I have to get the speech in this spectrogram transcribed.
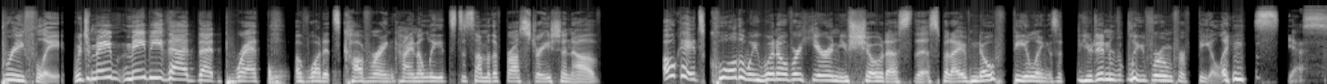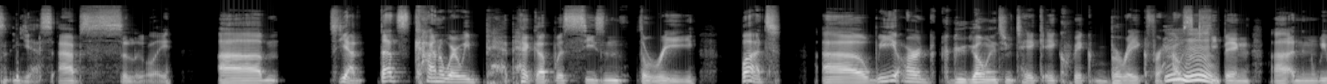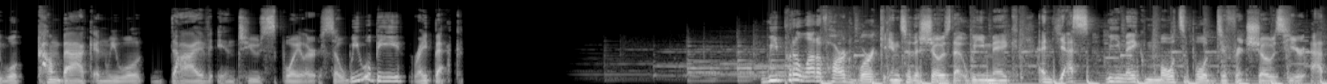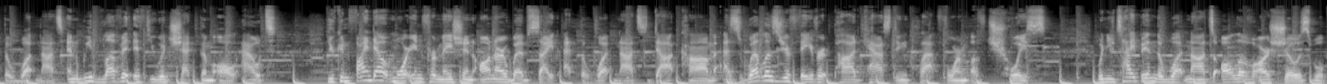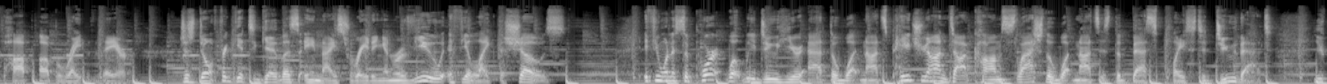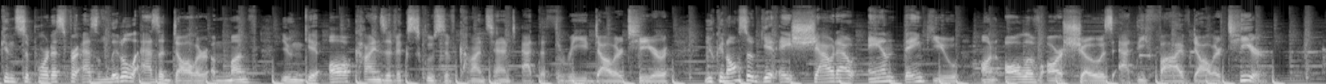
briefly, which may maybe that that breadth of what it's covering kind of leads to some of the frustration of okay, it's cool that we went over here and you showed us this, but I have no feelings. You didn't leave room for feelings. Yes, yes, absolutely. Um, so yeah, that's kind of where we p- pick up with season three. But uh, we are g- going to take a quick break for Mhm. housekeeping, uh, and then we will come back and we will dive into spoilers. So we will be right back. We put a lot of hard work into the shows that we make, and yes, we make multiple different shows here at The Whatnauts, and we'd love it if you would check them all out. You can find out more information on our website at thewhatnauts.com, as well as your favorite podcasting platform of choice. When you type in The Whatnauts, all of our shows will pop up right there. Just don't forget to give us a nice rating and review if you like the shows. If you want to support what we do here at The Whatnauts, patreon.com slash The Whatnauts is the best place to do that. You can support us for as little as a dollar a month. You can get all kinds of exclusive content at the $3 tier. You can also get a shout out and thank you on all of our shows at the $5 tier.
